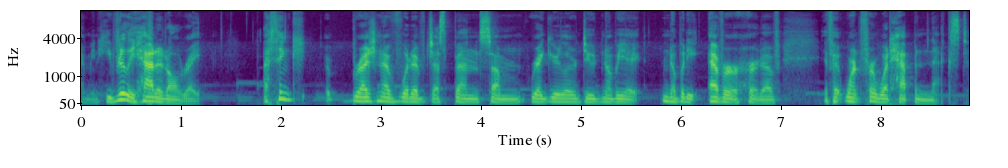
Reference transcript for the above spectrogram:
I mean, he really had it all right. I think Brezhnev would have just been some regular dude nobody nobody ever heard of if it weren't for what happened next.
